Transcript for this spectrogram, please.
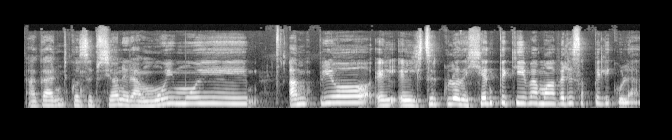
Acá en Concepción era muy, muy amplio el, el círculo de gente que íbamos a ver esas películas.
